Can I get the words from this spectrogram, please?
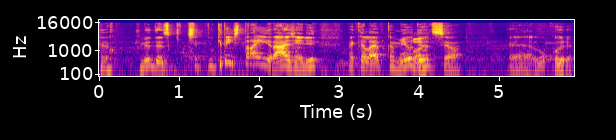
Meu Deus, o que, o que tem de trairagem ali naquela época? Meu Opa. Deus do céu. É, loucura.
